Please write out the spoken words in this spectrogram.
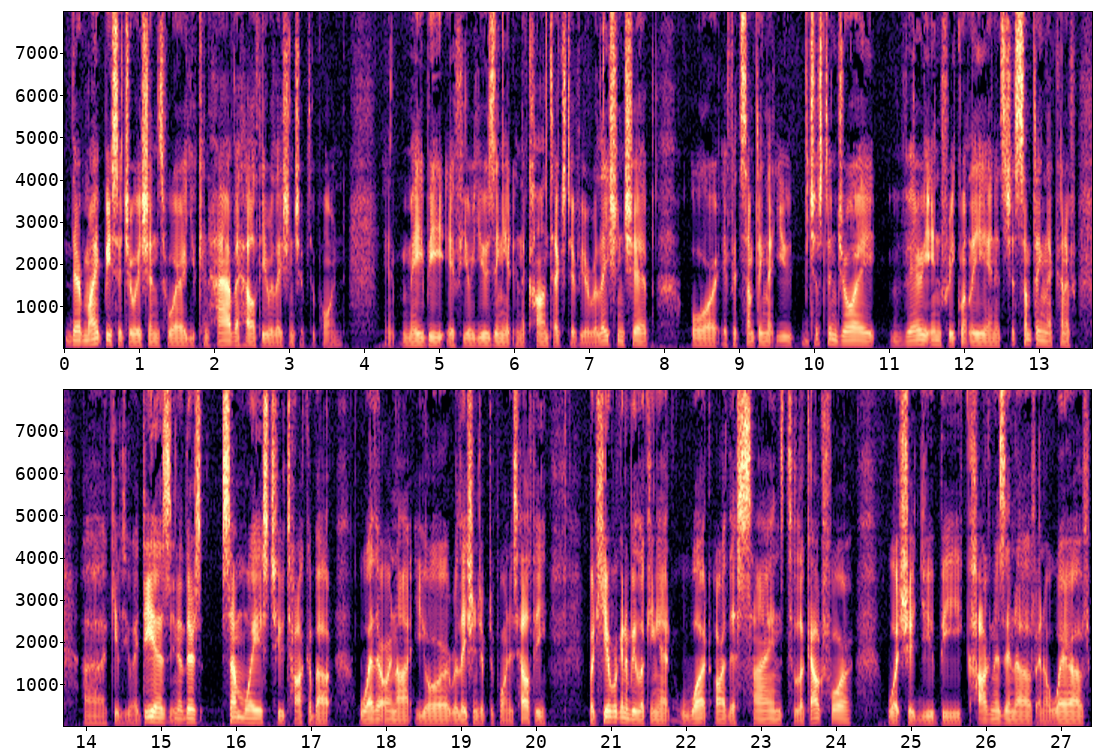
there might be situations where you can have a healthy relationship to porn. Maybe if you're using it in the context of your relationship, or if it's something that you just enjoy very infrequently and it's just something that kind of uh, gives you ideas. You know, there's some ways to talk about whether or not your relationship to porn is healthy. But here we're going to be looking at what are the signs to look out for, what should you be cognizant of and aware of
